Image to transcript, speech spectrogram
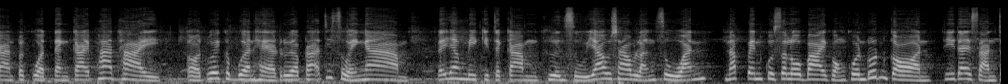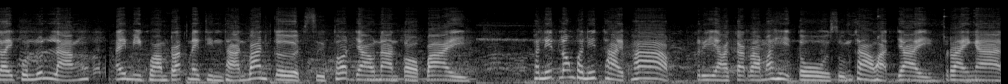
การประกวดแต่งกายผ้าไทย ต่อด้วยขบวนแห่เรือพระที่สวยงาม และยังมีกิจกรรมคืนสู่เย้าชาวหลังสวน นับเป็นกุศโลบายของคนรุ่นก่อน ที่ได้สารใจคนรุ่นหลัง ให้มีความรักในถิ่นฐานบ้านเกิด สืบทอดยาวนานต่อไปพนิษฐ์ล่องพนิษฐ์ถ่ายภาพ ตริยาการามหิโต ศูนย์ข่าวหัดใหญ่ รายงาน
